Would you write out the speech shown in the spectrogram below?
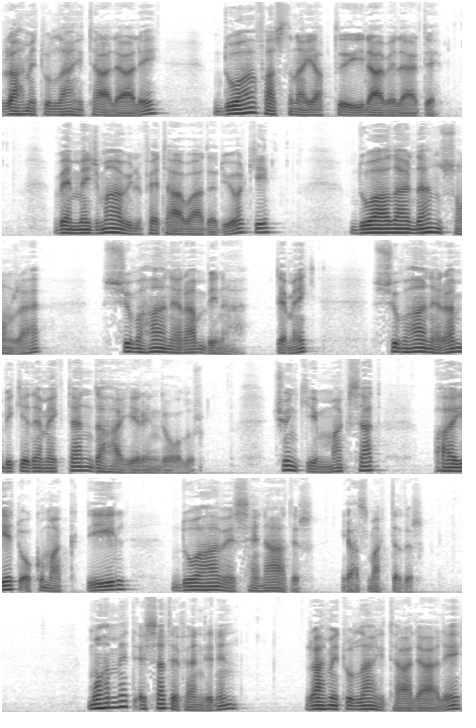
rahmetullahi teala aleyh dua faslına yaptığı ilavelerde ve Mecmuaül Fetavada diyor ki dualardan sonra Sübhane Rabbina demek Sübhane Rabbike demekten daha yerinde olur. Çünkü maksat ayet okumak değil, dua ve senadır yazmaktadır. Muhammed Esat Efendi'nin rahmetullahi teala aleyh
